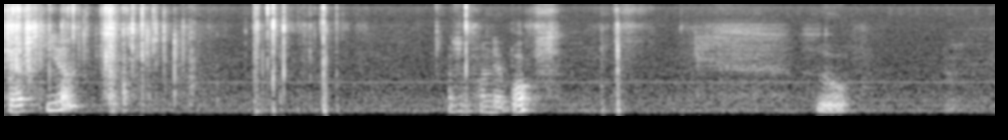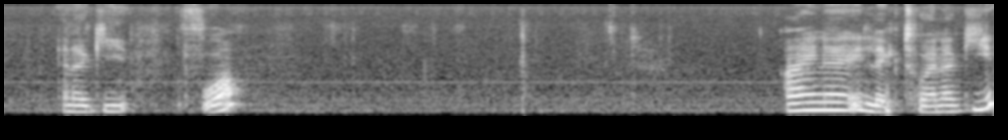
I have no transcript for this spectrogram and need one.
Set hier. Also von der Box. So. Energie vor. Eine Elektroenergie.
